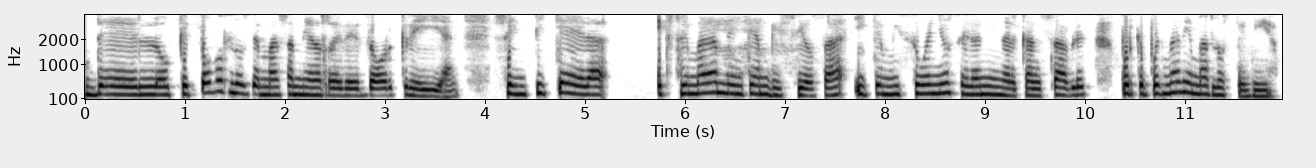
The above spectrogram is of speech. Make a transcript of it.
de lo que todos los demás a mi alrededor creían. Sentí que era extremadamente ambiciosa y que mis sueños eran inalcanzables porque pues nadie más los tenía.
